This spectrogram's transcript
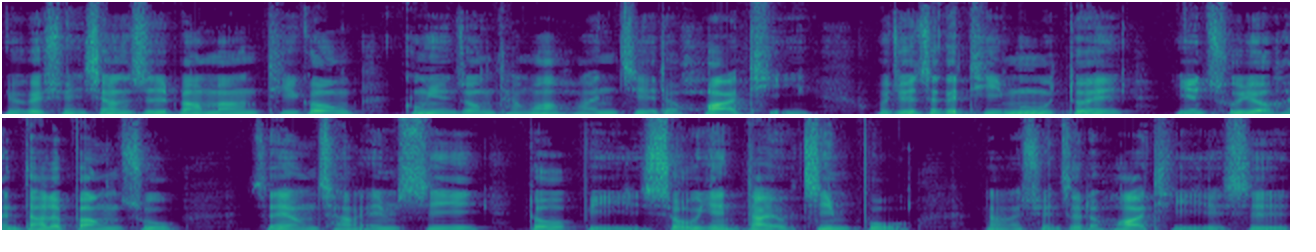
有个选项是帮忙提供公演中谈话环节的话题。我觉得这个题目对演出有很大的帮助。这两场 MC 都比首演大有进步，那选择的话题也是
